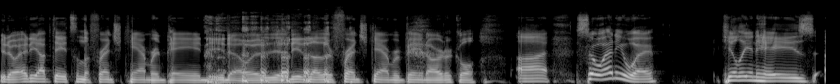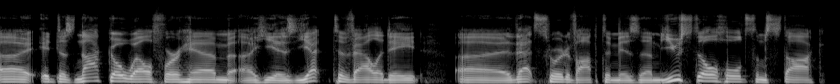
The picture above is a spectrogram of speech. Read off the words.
you know, any updates on the French Cameron Payne? You know, I need another French Cameron Payne article. Uh, so anyway. Killian Hayes, uh, it does not go well for him. Uh, he has yet to validate uh, that sort of optimism. You still hold some stock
